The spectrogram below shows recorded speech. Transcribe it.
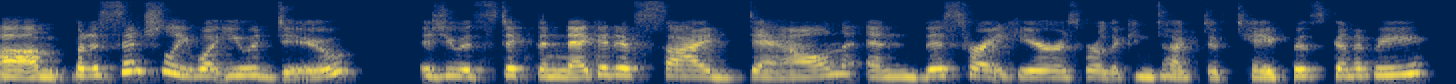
Um, but essentially what you would do is you would stick the negative side down and this right here is where the conductive tape is going to be.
